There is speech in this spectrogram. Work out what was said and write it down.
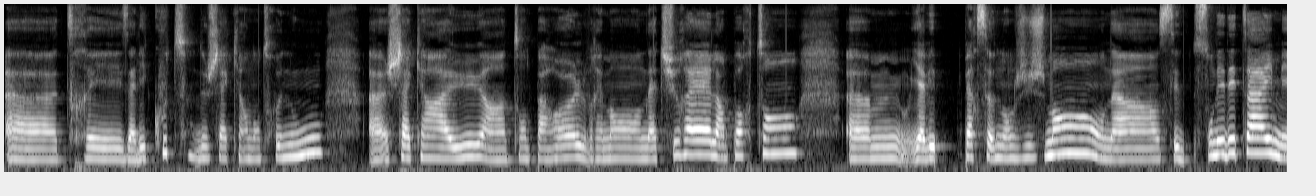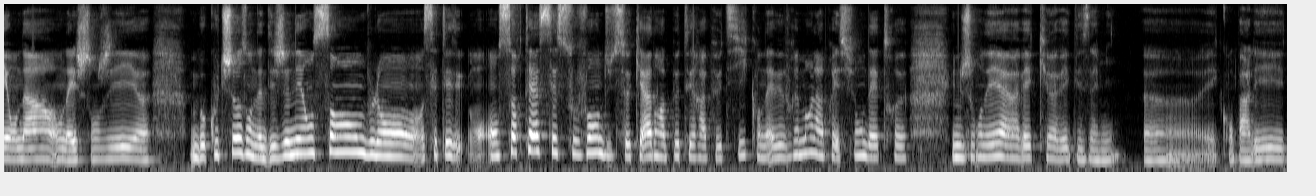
très à l'écoute de chacun d'entre nous. chacun a eu un temps de parole vraiment naturel, important. il y avait personne dans le jugement, on a, ce sont des détails, mais on a, on a échangé euh, beaucoup de choses, on a déjeuné ensemble, on, sortait assez souvent de ce cadre un peu thérapeutique, on avait vraiment l'impression d'être une journée avec, avec des amis. Euh, et qu'on parlait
